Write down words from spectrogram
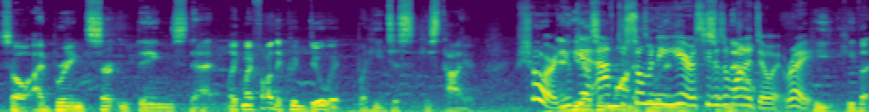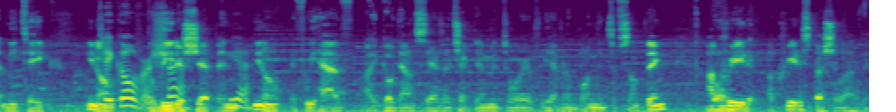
So I bring certain things that, like my father could do it, but he just he's tired. Sure. And you get after so many years, he doesn't want to do it. Right. He he let me take you know Take over, the sure. leadership and Yeah. you know if we have I go downstairs I check the inventory if we have an abundance of something I'll Boom. create I'll create a special out of it.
